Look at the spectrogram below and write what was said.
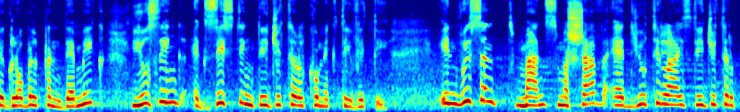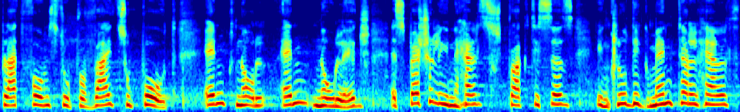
the global pandemic using existing digital connectivity. In recent months, Mashav had utilized digital platforms to provide support and, knowledge, especially in health practices, including mental health,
